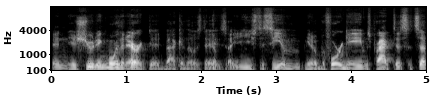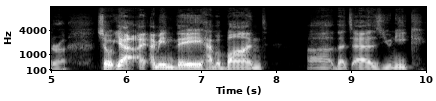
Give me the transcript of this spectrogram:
in his shooting more than Erik did back in those days. Yep. I used to see him, you know, before games, practice, etc. So yeah, I, I, mean, they have a bond uh, that's as unique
